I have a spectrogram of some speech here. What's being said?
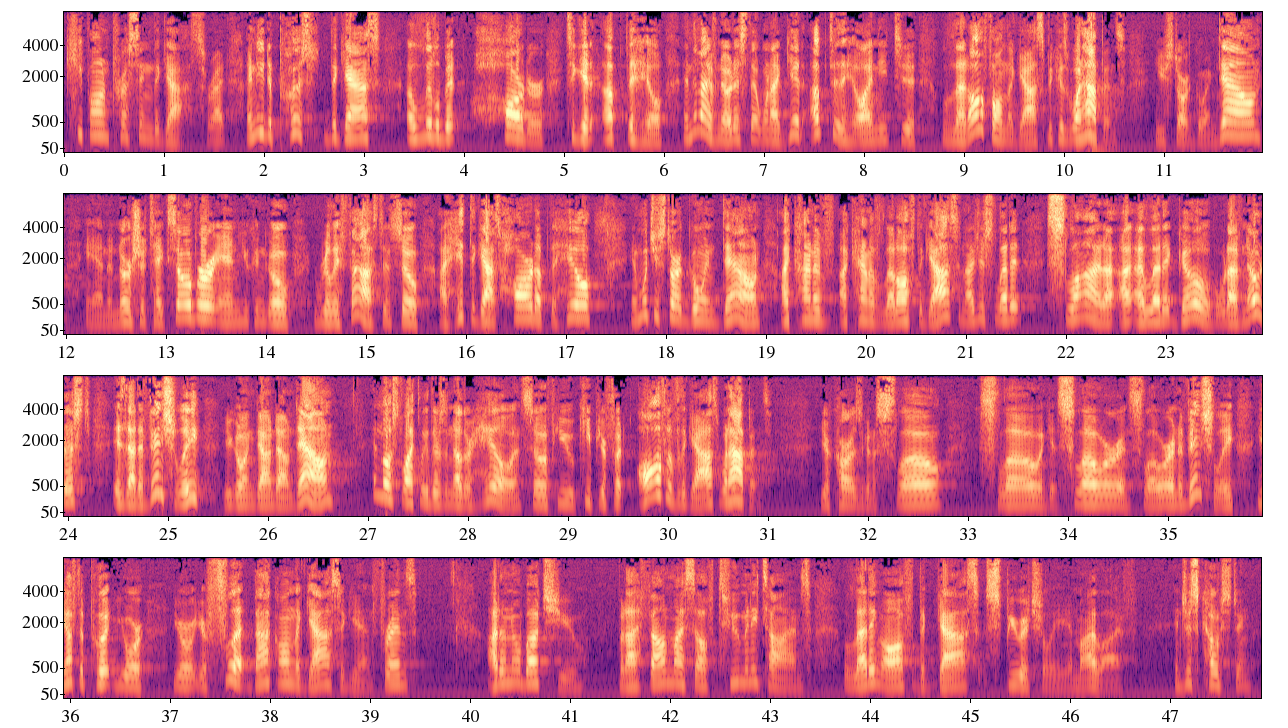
keep on pressing the gas, right? I need to push the gas a little bit harder to get up the hill. And then I've noticed that when I get up to the hill, I need to let off on the gas because what happens? You start going down and inertia takes over and you can go really fast. And so I hit the gas hard up the hill. And once you start going down, I kind of, I kind of let off the gas and I just let it slide. I, I let it go. But what I've noticed is that eventually you're going down, down, down and most likely there's another hill. And so if you keep your foot off of the gas, what happens? Your car is going to slow, slow, and get slower and slower. And eventually, you have to put your, your, your foot back on the gas again. Friends, I don't know about you, but I found myself too many times letting off the gas spiritually in my life and just coasting,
